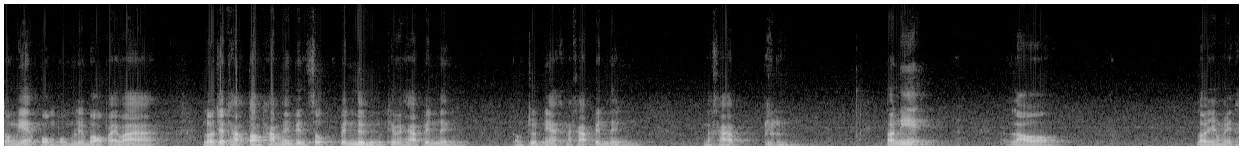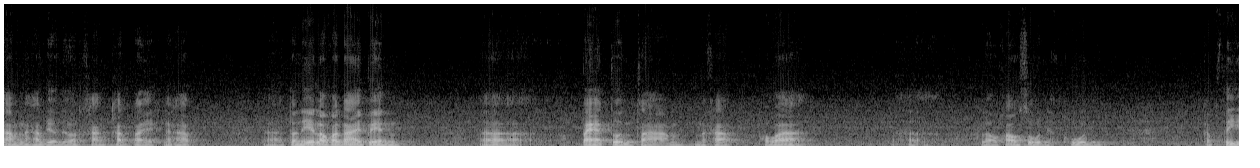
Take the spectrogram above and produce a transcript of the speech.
ตรงเนี้ยผมผมเลยบอกไปว่า เราจะต้องทำให้เป็นสุขเป็นหนึ่งใช่ไหมครับเป็นหนึ่งตรงจุดเนี้ยนะครับเป็นหนึ่งนะครับ ตอนนี้เราเรายังไม่ทำนะครับ เดี๋ยวเดี๋ยวครั้งขัดไปนะครับอตอนนี้เราก็ได้เป็น แปดส่วนสามนะครับ เพราะว่าเราเข้าสูตรเนี่ยคูณกับสี่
